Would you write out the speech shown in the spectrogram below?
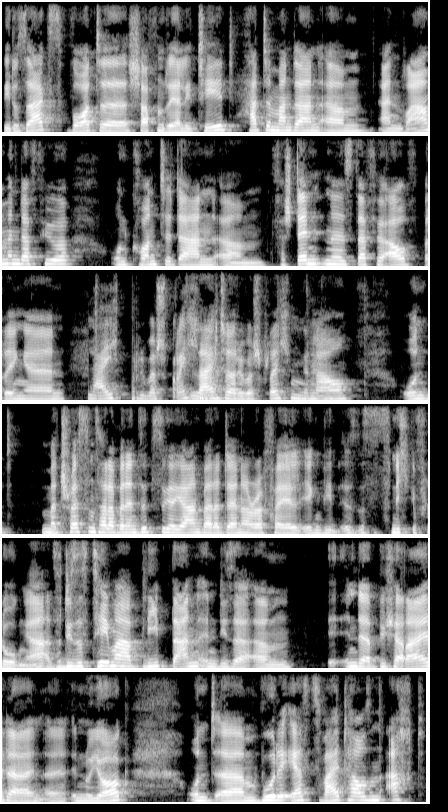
wie du sagst, Worte schaffen Realität, hatte man dann ähm, einen Rahmen dafür und konnte dann ähm, Verständnis dafür aufbringen, Leicht darüber sprechen. leichter darüber sprechen, genau. Und Matrescence hat aber in den 70er Jahren bei der Dana Raphael irgendwie, ist, ist es nicht geflogen, ja. Also dieses Thema blieb dann in dieser, ähm, in der Bücherei da in, äh, in New York und ähm, wurde erst 2008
